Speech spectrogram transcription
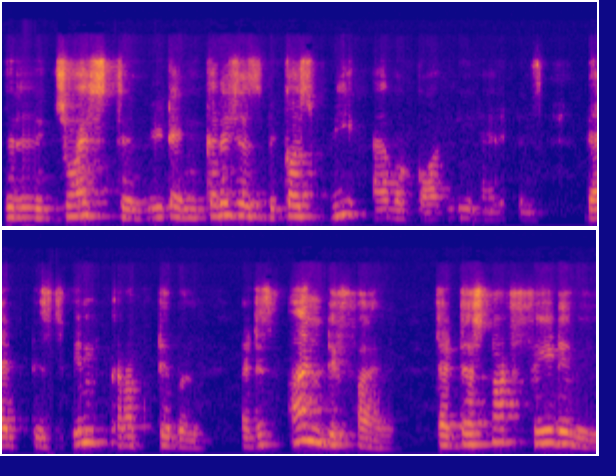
we rejoice still. It encourages because we have a godly inheritance that is incorruptible, that is undefiled, that does not fade away,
